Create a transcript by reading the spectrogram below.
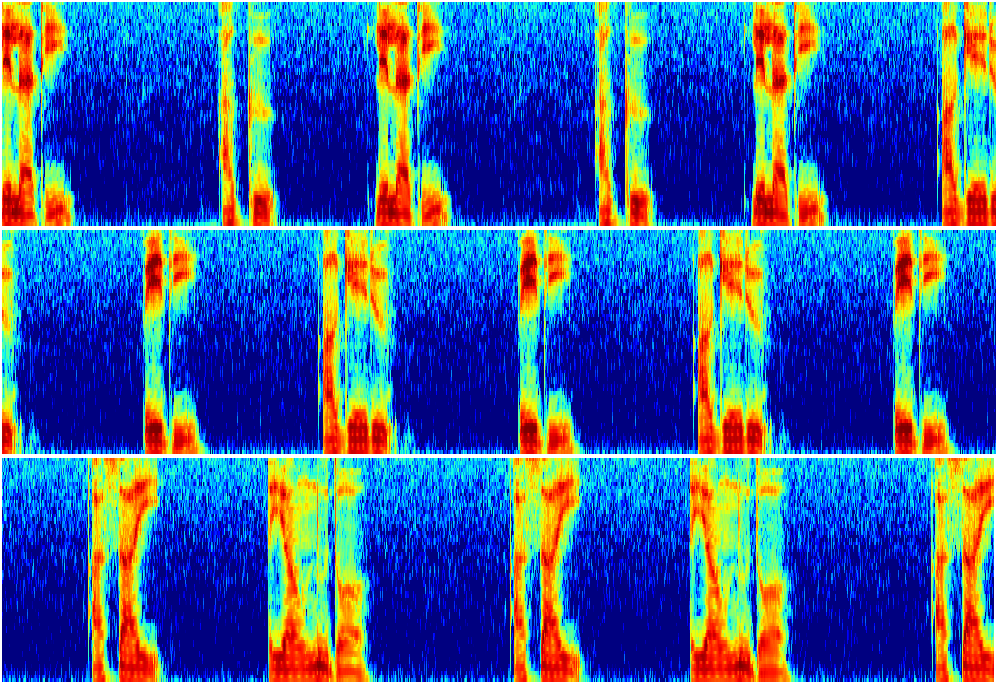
လေလတ်သည်အကုလေလတ်သည်အကုလေလတ်သည်အာဂေရုပေသည်အာဂေရုပေသည်အာဂေရုပေသည်အာဆိုင်အယောင်နုသောအာဆိုင်အယောင်နုသော အာဆိုင်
